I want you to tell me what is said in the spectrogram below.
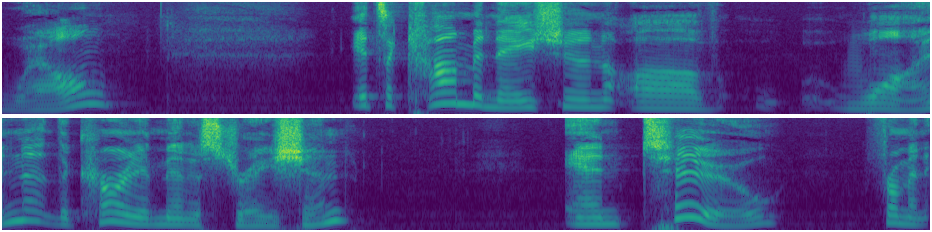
Well, it's a combination of one, the current administration, and two, from an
